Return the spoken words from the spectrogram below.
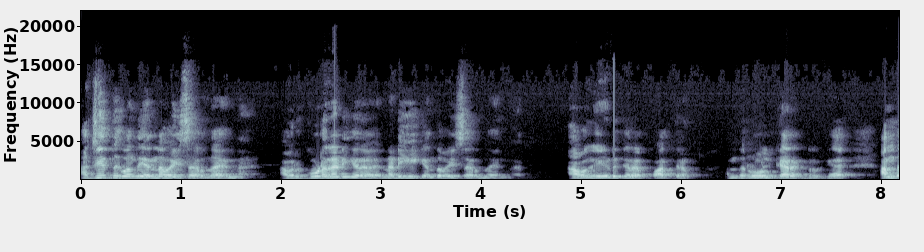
அஜித்துக்கு வந்து என்ன வயசா இருந்தா என்ன? அவர் கூட நடிக்கிற நடிகைக்கு எந்த வயசா இருந்தா என்ன? அவங்க எடுக்கிற பாத்திரம் அந்த ரோல் கேரக்டருக்கு அந்த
